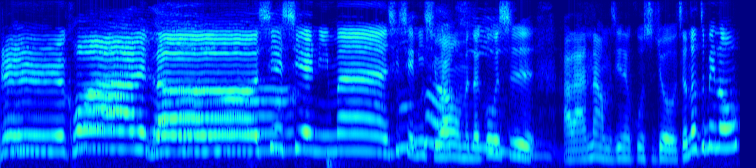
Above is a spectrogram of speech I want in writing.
日快乐！谢谢你们，谢谢你喜欢我们的故事。好啦，那我们今天的故事就讲到这边喽。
